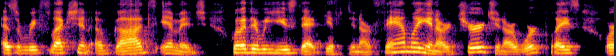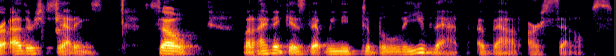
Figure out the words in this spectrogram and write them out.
as a reflection of God's image, whether we use that gift in our family, in our church, in our workplace, or other settings. So, what I think is that we need to believe that about ourselves.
